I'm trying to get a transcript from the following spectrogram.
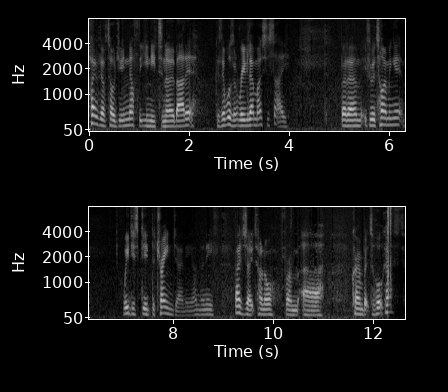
Hopefully I've told you enough that you need to know about it, because there wasn't really that much to say. But um, if you were timing it, we just did the train journey underneath Badger's Oak Tunnel from uh, Cranbrook to Hawkhurst.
